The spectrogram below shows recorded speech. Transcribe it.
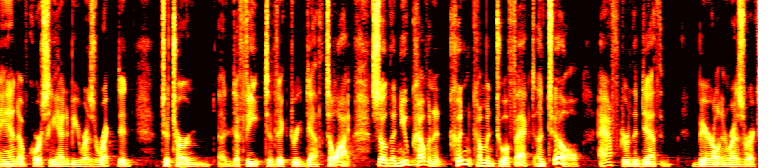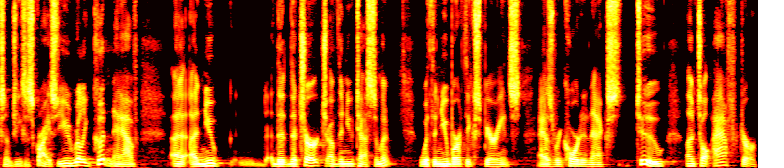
And of course, he had to be resurrected to turn uh, defeat to victory, death to life. So the new covenant couldn't come into effect until after the death, burial, and resurrection of Jesus Christ. So you really couldn't have a, a new, the, the church of the New Testament with the new birth experience as recorded in Acts 2 until after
